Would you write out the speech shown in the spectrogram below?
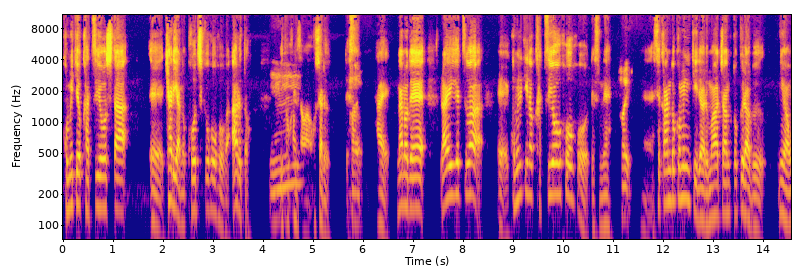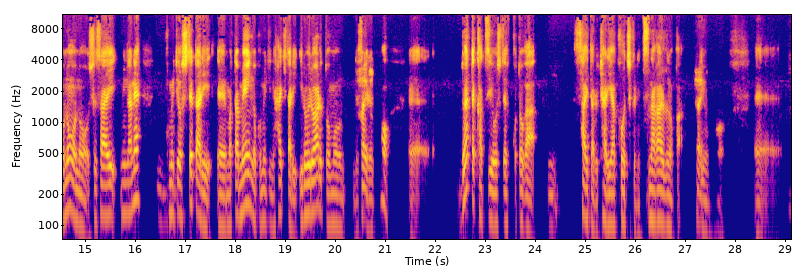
コミュニティを活用した、えーキャリアの構築方法があると、う伊藤。さんはおっしゃるです。はい。はい。なので、来月は、えーコミュニティの活用方法ですね。はい。えーセカンドコミュニティであるマーチャントクラブには、おのおの主催、みんなね、コミュニティをしてたり、えーまたメインのコミュニティに入ってたり、いろいろあると思うんですけれども、えーどうやって活用していくことがうん最たるキャリア構築につながるのかってはいいうのを、えー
